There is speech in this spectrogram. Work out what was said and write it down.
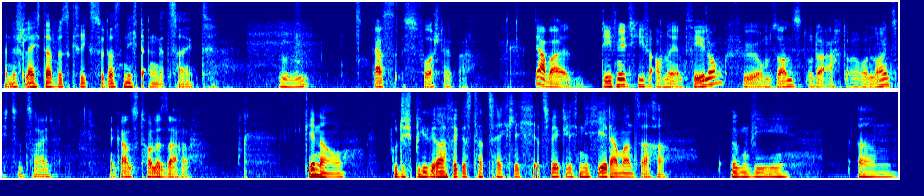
Wenn du schlechter bist, kriegst du das nicht angezeigt. Mhm. Das ist vorstellbar. Ja, aber definitiv auch eine Empfehlung für umsonst oder 8,90 Euro zurzeit. Eine ganz tolle Sache. Genau. Gut, die Spielgrafik ist tatsächlich jetzt wirklich nicht jedermanns Sache. Irgendwie ähm,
